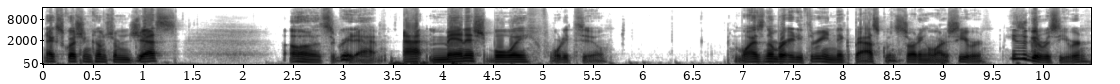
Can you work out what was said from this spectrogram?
Next question comes from Jess. Oh, that's a great app. at at Manishboy42. Why is number 83 Nick Basquine starting a wide receiver? He's a good receiver,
